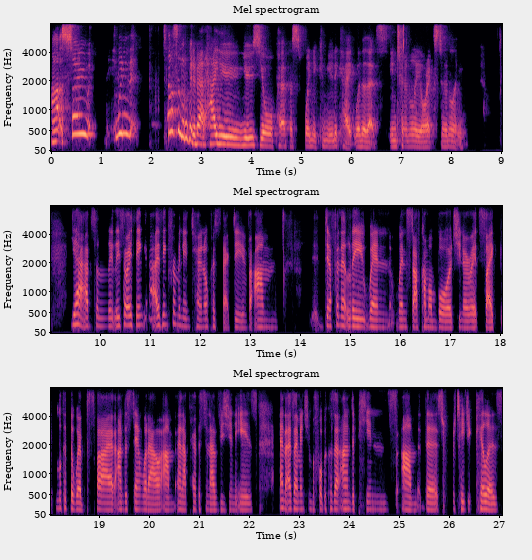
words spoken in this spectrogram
uh, so, when tell us a little bit about how you use your purpose when you communicate, whether that's internally or externally. Yeah, absolutely. So I think I think from an internal perspective, um, definitely when when staff come on board you know it's like look at the website understand what our um, and our purpose and our vision is and as i mentioned before because that underpins um, the strategic pillars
